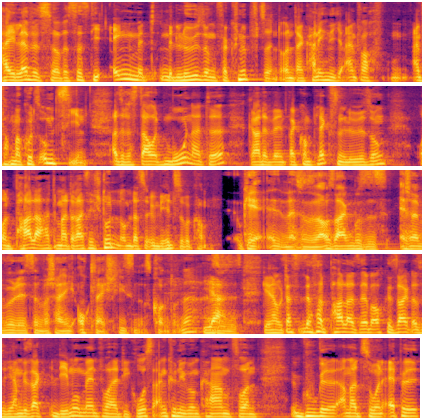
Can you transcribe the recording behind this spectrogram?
High-Level-Services, die eng mit, mit Lösungen verknüpft sind. Und dann kann ich nicht einfach, einfach mal kurz umziehen. Also das dauert Monate, gerade bei komplexen Lösungen. Und Parler hatte mal 30 Stunden, um das irgendwie hinzubekommen. Okay, äh, was man auch sagen muss, ist, Azure würde jetzt dann wahrscheinlich auch gleich schließen, das Konto, ne? Also ja, genau. Das, das hat Parler selber auch gesagt. Also die haben gesagt, in dem Moment, wo halt die große Ankündigung kam von Google, Amazon, Apple,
